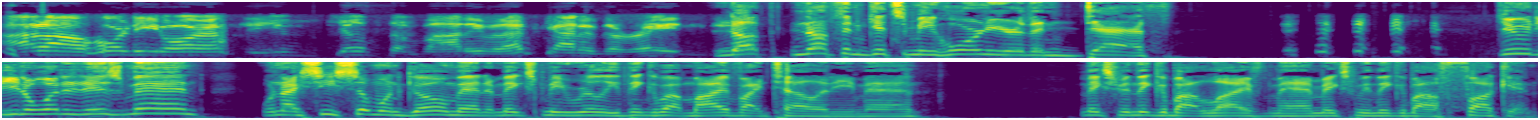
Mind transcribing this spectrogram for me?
I don't know how horny you are after you've killed somebody, but that's kind of deranged. No, nothing gets me hornier than death. Dude, you know what it is, man? When I see someone go, man, it makes me really think about my vitality, man. Makes me think about life, man. Makes me think about fucking.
